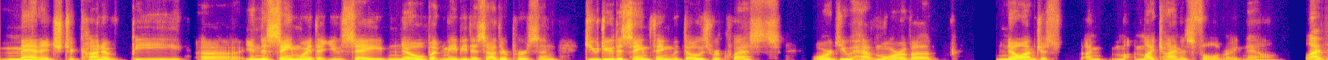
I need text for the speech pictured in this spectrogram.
manage to kind of be uh, in the same way that you say no, but maybe this other person? Do you do the same thing with those requests, or do you have more of a no? I'm just I'm my time is full right now. Well, I've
